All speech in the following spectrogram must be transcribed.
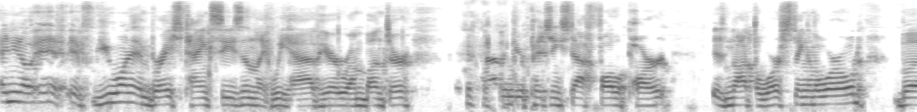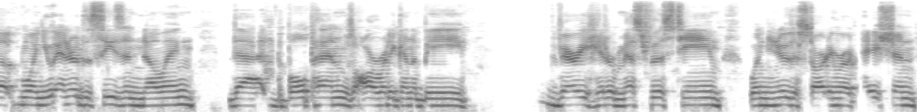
and you know, if, if you want to embrace tank season like we have here at Rum Bunter, having your pitching staff fall apart is not the worst thing in the world. But when you entered the season knowing that the bullpen was already going to be very hit or miss for this team when you knew the starting rotation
